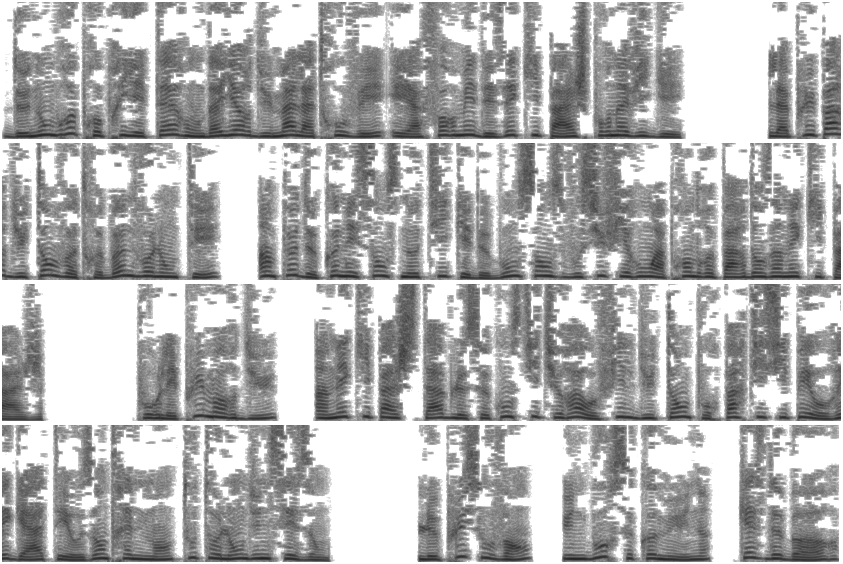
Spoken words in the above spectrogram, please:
De nombreux propriétaires ont d'ailleurs du mal à trouver et à former des équipages pour naviguer. La plupart du temps votre bonne volonté, un peu de connaissances nautiques et de bon sens vous suffiront à prendre part dans un équipage. Pour les plus mordus, un équipage stable se constituera au fil du temps pour participer aux régates et aux entraînements tout au long d'une saison. Le plus souvent, une bourse commune, caisse de bord,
